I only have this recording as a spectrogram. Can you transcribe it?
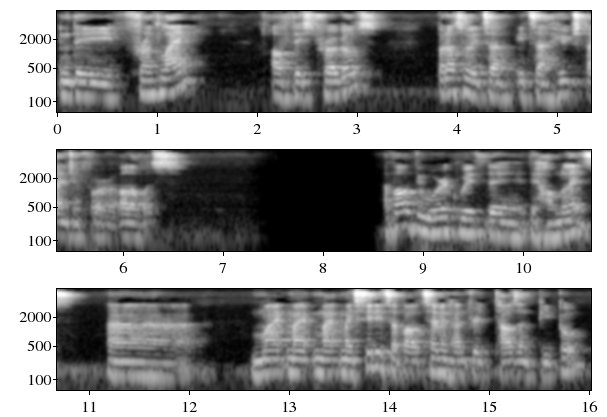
in the front line of the struggles, but also it's a, it's a huge challenge for all of us. About the work with the, the homeless, uh, my, my, my, my city is about 700,000 people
